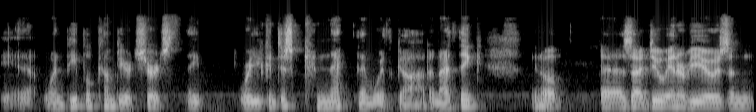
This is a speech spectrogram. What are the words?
you know, when people come to your church, they where you can just connect them with God. And I think, you know, as I do interviews and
